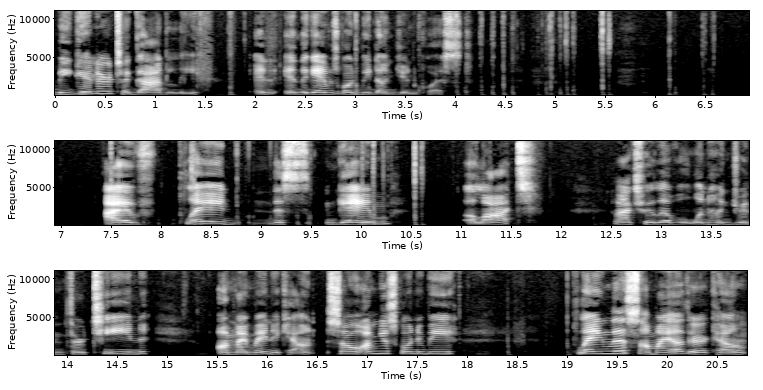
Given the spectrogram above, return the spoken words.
Beginner to Godly and and the game is going to be Dungeon Quest. I've played this game a lot. I'm actually level 113 on my main account. So I'm just going to be playing this on my other account.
